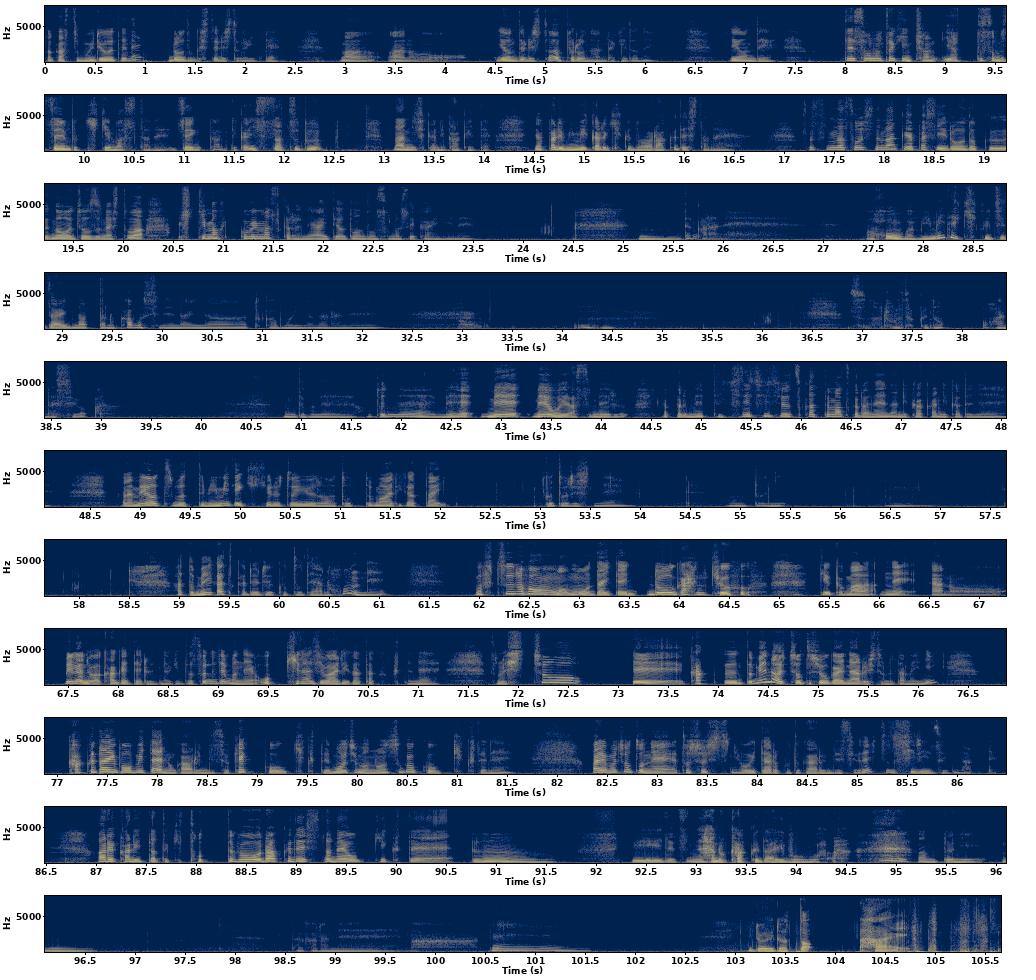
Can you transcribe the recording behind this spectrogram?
探すと無料でね朗読してる人がいて。まああの読んでる人はプロなんだけどね。で読んででその時にちゃんやっとその全部聞けましたね。全巻っていうか1冊分。何日かにかけて。やっぱり耳から聞くのは楽でしたね。そしてなそうしてなんかやっぱし朗読の上手な人は引き巻き込みますからね。相手をどんどんその世界にね。うんだからね、ま、本は耳で聞く時代になったのかもしれないなとか思いながらね、うん、その朗読のお話を。でもね本当にね目目目を休める。やっぱり目って一日中使ってますからね何かかにかでね。だから目をつぶって耳で聞けるというのはとってもありがたい。ことですね。本当に、うん、あと目が疲れることであの本ね、まあ、普通の本ももう大体老眼鏡 っていうかまあねあの眼鏡はかけてるんだけどそれでもね大きな字はありがたくてねその視聴えー、かうんと目のちょっと障害のある人のために拡大棒みたいのがあるんですよ。結構大きくて文字ものすごく大きくてね。あれもちょっとね図書室に置いてあることがあるんですよね。ちょっとシリーズになって。あれ借りた時とっても楽でしたね大きくて。うん。いいですね あの拡大本は。本当に。うん。だからねまあね。いろいろと。はい。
